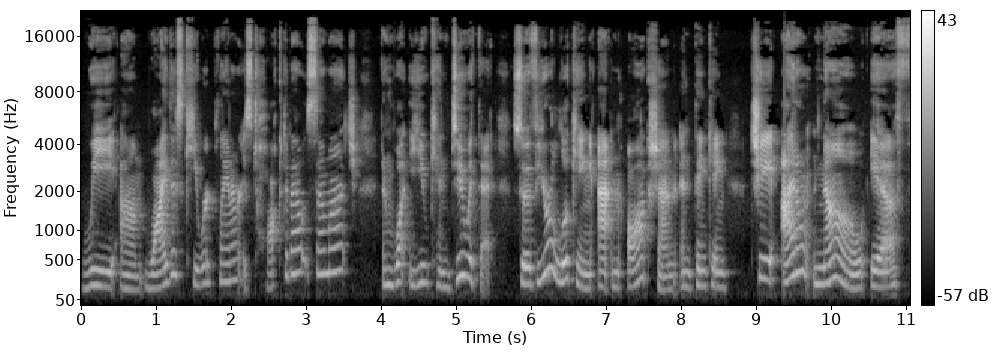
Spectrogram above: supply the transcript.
we um, why this keyword planner is talked about so much and what you can do with it. So if you're looking at an auction and thinking, gee, I don't know if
